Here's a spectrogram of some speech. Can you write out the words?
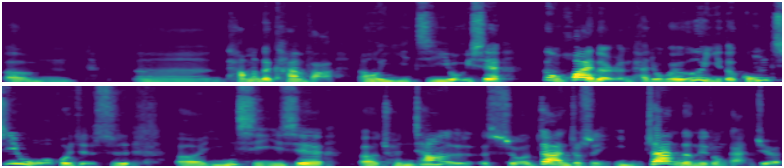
嗯嗯他们的看法，然后以及有一些更坏的人，他就会恶意的攻击我，或者是呃引起一些呃唇枪舌战，就是引战的那种感觉，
